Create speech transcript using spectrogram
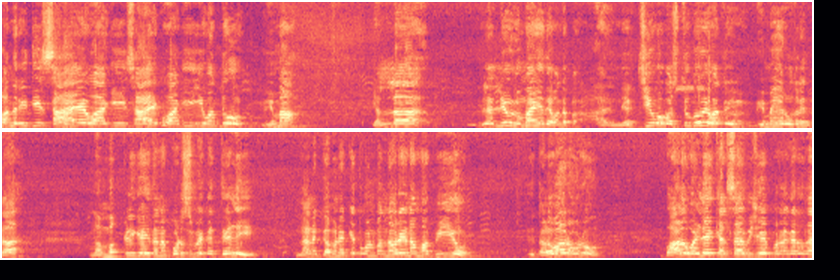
ಒಂದು ರೀತಿ ಸಹಾಯವಾಗಿ, ಸಹಾಯಕವಾಗಿ ಈ ಒಂದು ವಿಮಾ ಎಲ್ಲರಲ್ಲಿಯೂ ವಿಮೆ ಇದೆ. ಒಂದು ನಿರ್ಜೀವ ವಸ್ತುಗೂ ಇವತ್ತು ವಿಮೆ ಇರುವುದರಿಂದ ನಮ್ಮ ಮಕ್ಕಳಿಗೆ ಇದನ್ನು ಕೊಡಿಸ್ಬೇಕಂತೇಳಿ ನನಗೆ ಗಮನಕ್ಕೆ ತೊಗೊಂಡು ಬಂದವರೇ ನಮ್ಮ ಬಿ ಇ ತಳವಾರ್ ಅವರು ಭಾಳ ಒಳ್ಳೆಯ ಕೆಲಸ ವಿಜಯಪುರ ನಗರದ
